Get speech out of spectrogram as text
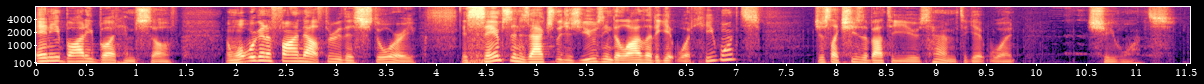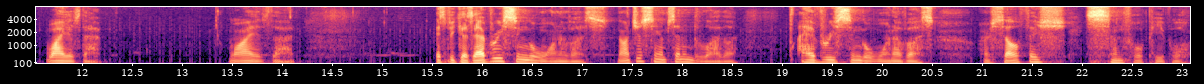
anybody but himself. And what we're going to find out through this story is Samson is actually just using Delilah to get what he wants, just like she's about to use him to get what she wants. Why is that? Why is that? It's because every single one of us, not just Samson and Delilah, every single one of us are selfish, sinful people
